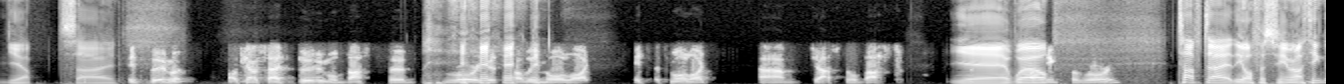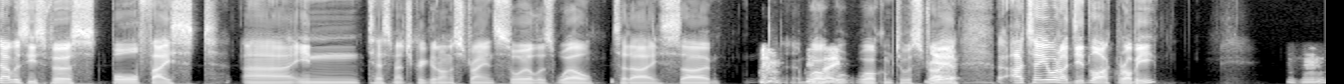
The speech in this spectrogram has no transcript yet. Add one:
yeah. So It's boom. or- I was going to say it's boom or bust for Rory, but it's probably more like it's it's more like um, just or bust. Yeah, well, for Rory. tough day at the office for him. I think that was his first ball faced uh, in Test match cricket on Australian soil as well today. So, uh, well, w- welcome to Australia. I tell you what, I did like Robbie, hmm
